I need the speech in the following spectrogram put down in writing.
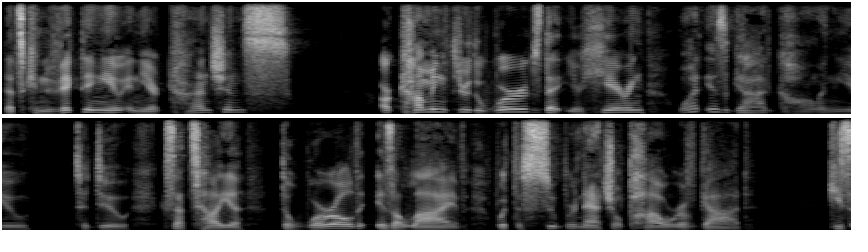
that's convicting you in your conscience or coming through the words that you're hearing? What is God calling you to do. Because I'll tell you, the world is alive with the supernatural power of God. He's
